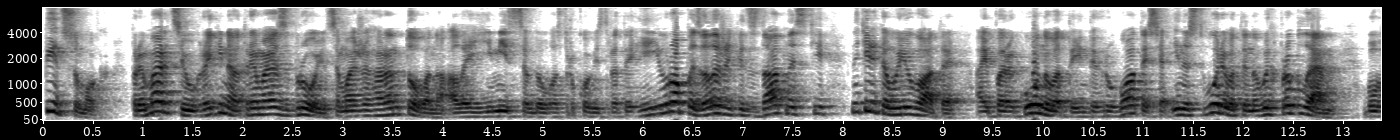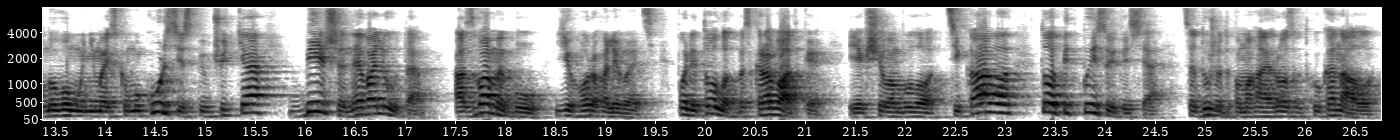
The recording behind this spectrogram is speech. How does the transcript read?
Підсумок. При мерці Україна отримає зброю, це майже гарантовано, але її місце в довгостроковій стратегії Європи залежить від здатності не тільки воювати, а й переконувати, інтегруватися і не створювати нових проблем. Бо в новому німецькому курсі співчуття більше не валюта. А з вами був Єгор Голівець, політолог без краватки. І якщо вам було цікаво, то підписуйтеся. Це дуже допомагає розвитку каналу.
